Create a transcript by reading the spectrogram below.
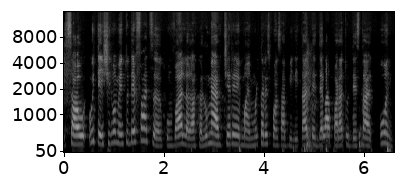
Sau, uite, și în momentul de față, cumva, dacă lumea ar cere mai multă responsabilitate de la aparatul de stat, bun,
